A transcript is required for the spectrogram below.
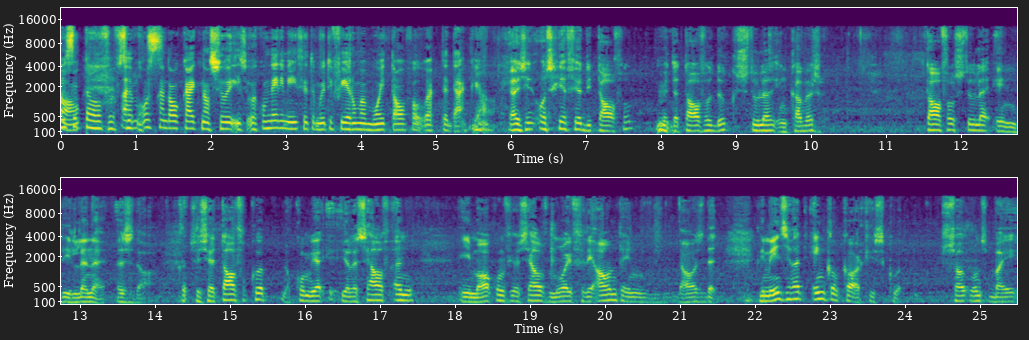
mooiste tafel of so Um, ons iets. kan dalk kyk na so iets ook om net die mense te motiveer om 'n mooi tafel ook te dek. Ja. Ja, jy sien ons gee vir die tafel met 'n tafeldoek, stoele en covers. Tafelstoele en die linne is daar. So as jy 'n tafel koop, dan kom jy jouself in en jy maak hom vir jouself mooi vir die aand en daar's dit. Die mense wat enkel kaartjies koop, sal ons by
